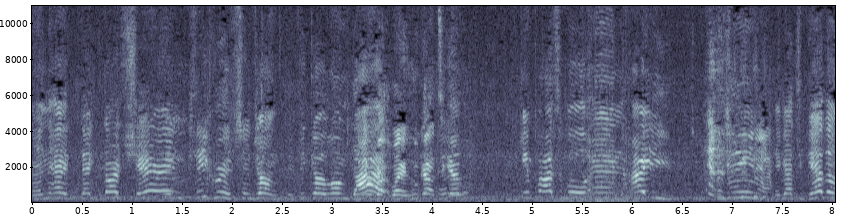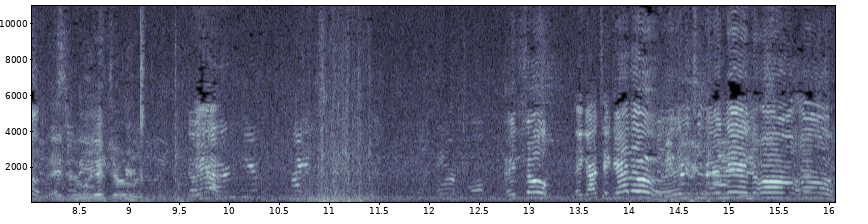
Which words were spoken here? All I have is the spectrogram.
and they, they start sharing secrets and junk. They think they're gonna die. Wait, who got together? Kim Possible and Heidi. Angelina. They got together. Yeah. And so they got together, and, and then uh, uh,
